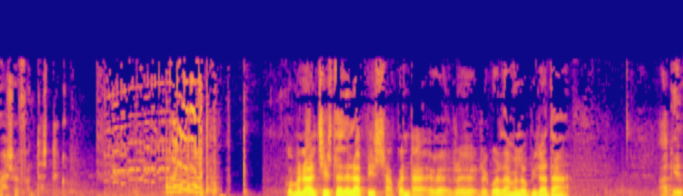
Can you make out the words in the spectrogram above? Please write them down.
Va a ser fantástico. ¿Cómo era el chiste de la pizza? Cuenta, eh, re- recuérdamelo, pirata. a que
